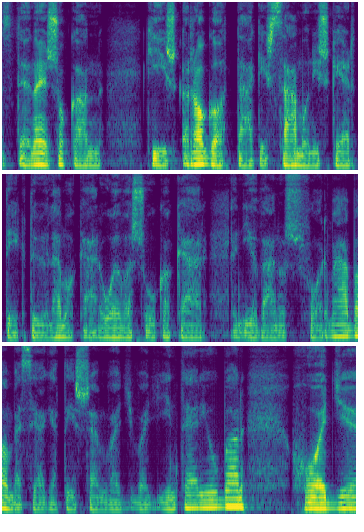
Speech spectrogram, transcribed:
ezt nagyon sokan ki is ragadták, és számon is kérték tőlem, akár olvasók, akár nyilvános formában, beszélgetésen vagy, vagy interjúban, hogy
